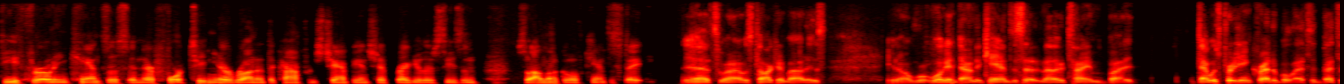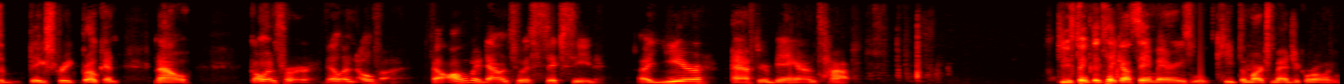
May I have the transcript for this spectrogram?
dethroning Kansas in their 14 year run at the conference championship regular season. So I'm going to go with Kansas State. Yeah, that's what I was talking about. Is you know we'll get down to Kansas at another time, but that was pretty incredible. That's a that's a big streak broken. Now going for Villanova fell all the way down to a six seed a year after being on top. Do you think they take out St. Mary's and keep the March Magic rolling?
